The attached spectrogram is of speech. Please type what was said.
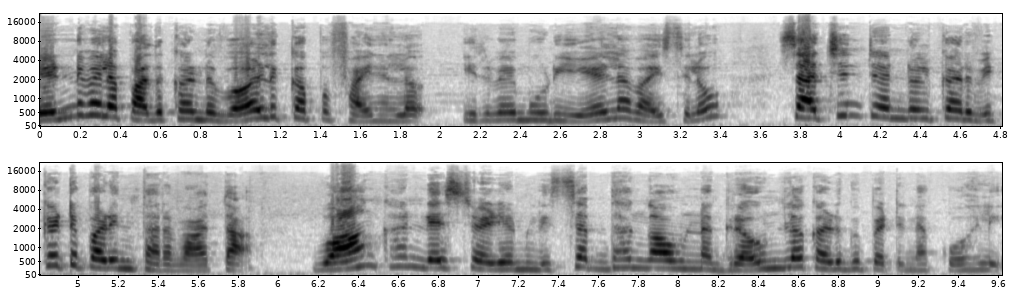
రెండు వేల పదకొండు వరల్డ్ కప్ ఫైనల్లో ఇరవై మూడు ఏళ్ళ వయసులో సచిన్ టెండూల్కర్ వికెట్ పడిన తర్వాత వాంఖండే స్టేడియం నిశ్శబ్దంగా ఉన్న గ్రౌండ్లో కడుగుపెట్టిన కోహ్లీ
